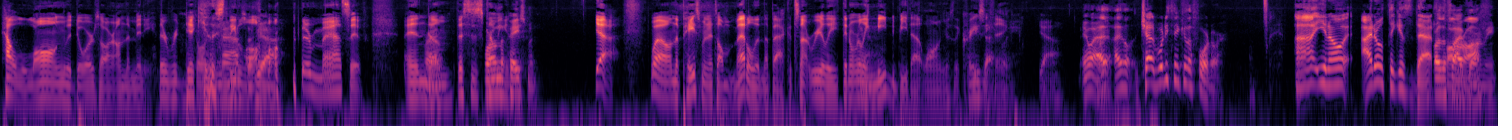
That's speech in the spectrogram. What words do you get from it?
how long the doors are on the Mini. They're ridiculously massive, long. yeah. They're massive, and Right. um, this is Or on the Paceman. Yeah, well, in the Paceman, it's all metal in the back. It's not really. They don't really need to be that long. Is the crazy thing. Yeah. Anyway, I, I, Chad, what do you think of the four door Uh, you know, I don't think it's that or the five door? I mean,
